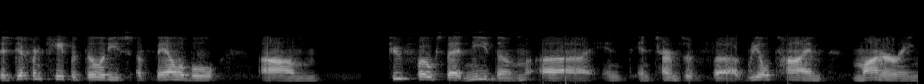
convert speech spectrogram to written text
the different capabilities available um, to folks that need them uh, in terms of real-time monitoring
